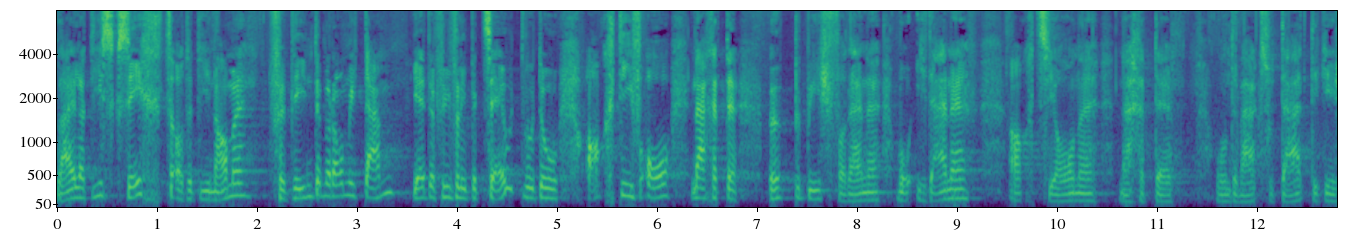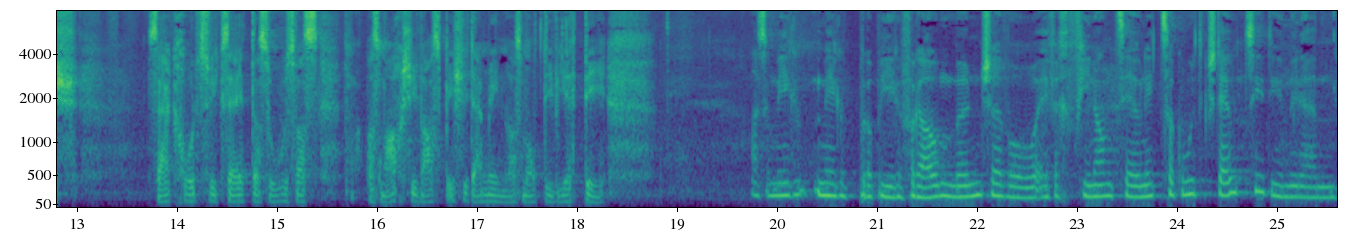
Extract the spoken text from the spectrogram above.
Leila, dein Gesicht oder dein Name verbinden wir auch mit dem. Jeder Fünfli erzählt, wo du aktiv auch nachher der jemand bist von denen, die in diesen Aktionen nachher unterwegs und tätig ist. Sag kurz, wie sieht das aus? Was, was machst du? Was bist du in dem Was motiviert dich? Also wir, wir probieren vor allem Menschen, die einfach finanziell nicht so gut gestellt sind, die wir ähm,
